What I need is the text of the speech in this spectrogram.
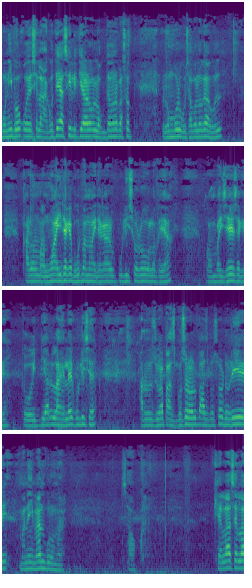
বনিব কৈ আছিল। আগতে আছিল এতিয়া আৰু লকডাউনৰ পাছত ৰুমবোৰ গুচাব লগা হ'ল। কাৰণ মানুহ আহি থাকে বহুত মানুহ আহি থাকে আৰু পুলিচৰো অলপ সেয়া গম পাইছে চাগে। তো এতিয়া আৰু লাহে লাহে খুলিছে। আৰু যোৱা পাঁচ বছৰ হ'ল পাঁচ বছৰ ধৰি মানে ইমান পুৰণা। চাওক খেলা চেলা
